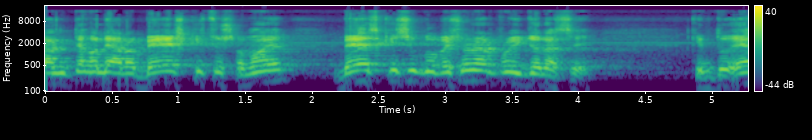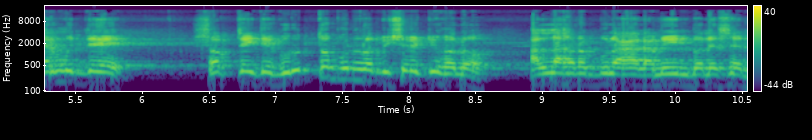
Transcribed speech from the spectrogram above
জানতে হলে আরও বেশ কিছু সময়, বেশ কিছু গবেষণার প্রয়োজন আছে। কিন্তু এর মধ্যে সবচেয়ে গুরুত্বপূর্ণ বিষয়টি হলো আল্লাহ রব্বুল আলমিন বলেছেন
